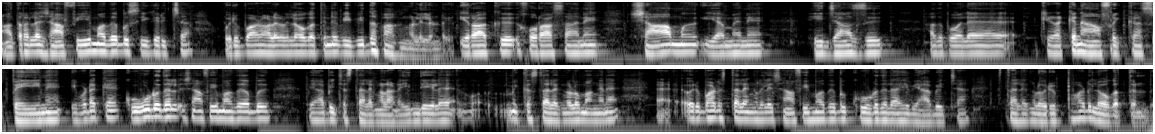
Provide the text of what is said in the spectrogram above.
മാത്രമല്ല ഷാഫി മദബ് സ്വീകരിച്ച ഒരുപാട് ആളുകൾ ലോകത്തിന്റെ വിവിധ ഭാഗങ്ങളിലുണ്ട്. Iraq Khorasan Sham Yemen Hijaz അതുപോലെ കിഴക്കൻ ആഫ്രിക്ക സ്പെയിന് ഇവിടൊക്കെ കൂടുതൽ ഷാഫി മദബ് വ്യാപിച്ച സ്ഥലങ്ങളാണ്. ഇന്ത്യയിലെ മിക്ക സ്ഥലങ്ങളും അങ്ങനെ ഒരുപാട് സ്ഥലങ്ങളിൽ ഷാഫി മദബ് കൂടുതലായി വ്യാപിച്ച സ്ഥലങ്ങൾ ഒരുപാട് ലോകത്തുണ്ട്.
